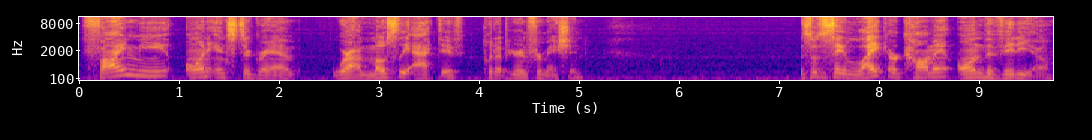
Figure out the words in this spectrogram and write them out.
Find me on Instagram where I'm mostly active. Put up your information. It's supposed to say like or comment on the video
